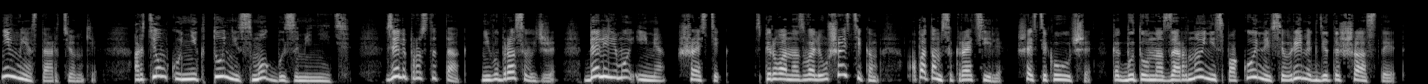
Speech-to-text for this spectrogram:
не вместо Артемки. Артемку никто не смог бы заменить. Взяли просто так, не выбрасывать же. Дали ему имя — Шастик. Сперва назвали ушастиком, а потом сократили. Шастик лучше, как будто он озорной, неспокойный, все время где-то шастает.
